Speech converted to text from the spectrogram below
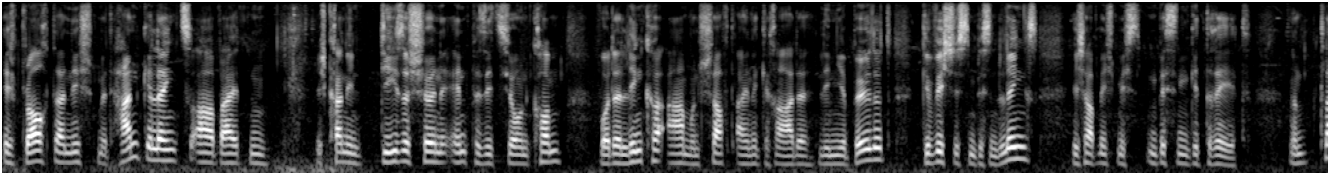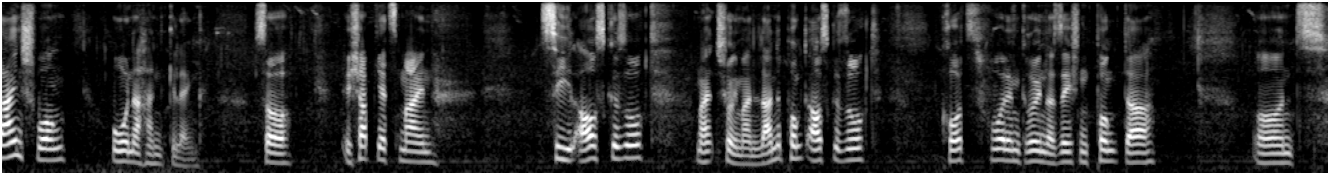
Ich brauche da nicht mit Handgelenk zu arbeiten. Ich kann in diese schöne Endposition kommen, wo der linke Arm und Schaft eine gerade Linie bildet. Gewicht ist ein bisschen links. Ich habe mich ein bisschen gedreht. Einen kleinen Schwung ohne Handgelenk. So, ich habe jetzt mein Ziel ausgesucht mein, Entschuldigung, meinen Landepunkt ausgesucht. Kurz vor dem Grün, da sehe ich einen Punkt da. Und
